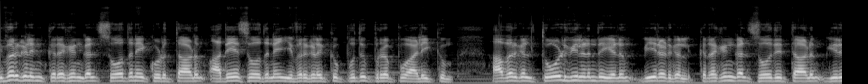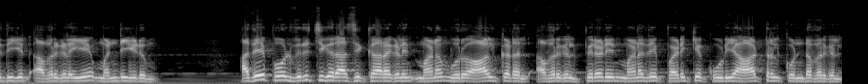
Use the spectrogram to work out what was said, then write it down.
இவர்களின் கிரகங்கள் சோதனை கொடுத்தாலும் அதே சோதனை இவர்களுக்கு புது பிறப்பு அளிக்கும். அவர்கள் தோல்வியிலிருந்து எழும் வீரர்கள் கிரகங்கள் சோதித்தாலும் இறுதியில் அவர்களையே மண்டியிடும். அதேபோல் விருச்சிக ராசிக்காரர்களின் மனம் ஒரு ஆழ்கடல். அவர்கள் பிறரின் மனதை படிக்கக்கூடிய ஆற்றல் கொண்டவர்கள்.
